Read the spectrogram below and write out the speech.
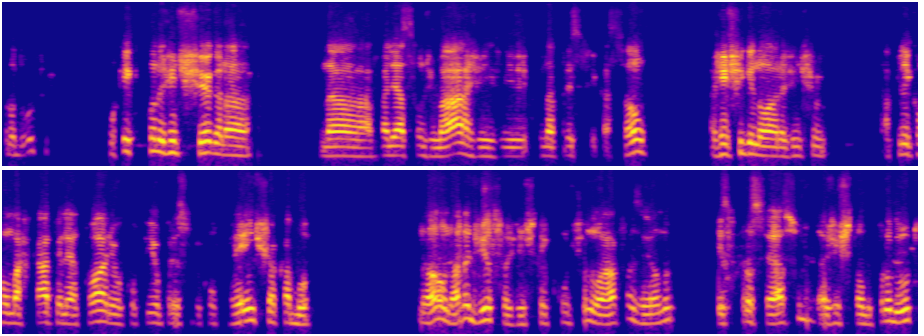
produtos, por que quando a gente chega na, na avaliação de margens e na precificação, a gente ignora, a gente aplica um markup aleatório, copia o preço do concorrente e acabou. Não, nada disso. A gente tem que continuar fazendo esse processo da gestão do produto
